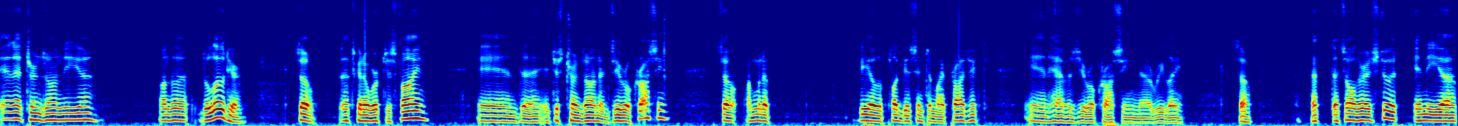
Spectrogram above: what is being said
and that turns on the uh, on the, the load here so that's going to work just fine and uh, it just turns on at zero crossing so I'm going to be able to plug this into my project and have a zero crossing uh, relay. So that's, that's all there is to it. In the uh,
